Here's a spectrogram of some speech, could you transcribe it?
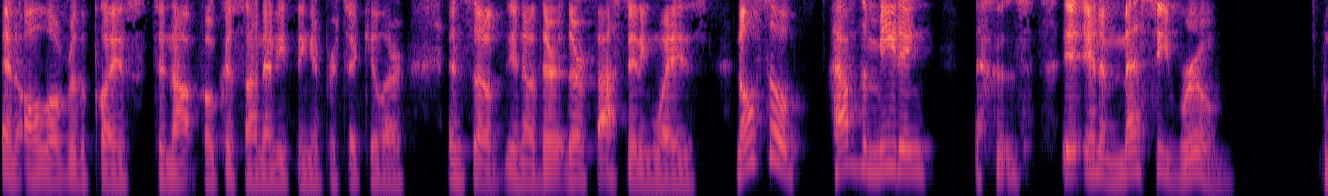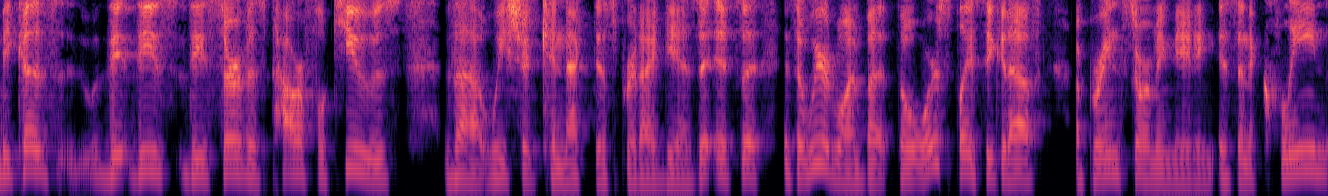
and all over the place to not focus on anything in particular. And so, you know, there, there are fascinating ways and also have the meeting in a messy room because these these serve as powerful cues that we should connect disparate ideas. It, it's a it's a weird one, but the worst place you could have a brainstorming meeting is in a clean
